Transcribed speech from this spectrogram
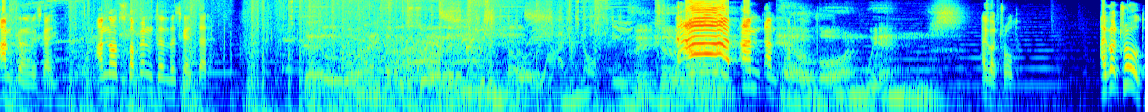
I'm killing this guy. I'm not stopping until this guy's dead. Ah! I'm, I'm, I'm, I got trolled. I got trolled.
